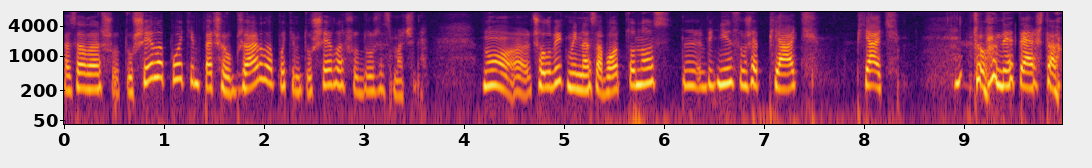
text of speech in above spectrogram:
Казала, що тушила потім, перше обжарила, потім тушила, що дуже смачне. Ну, е, чоловік мій на завод то нос е, відніс уже п'ять. П'ять. То вони теж там,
